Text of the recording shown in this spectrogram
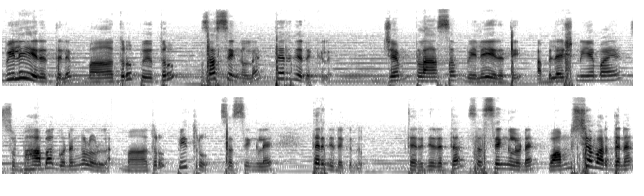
വിലയിരുത്തലും മാതൃ പിതൃ സസ്യങ്ങളുടെ തിരഞ്ഞെടുക്കലും. ജം പ്ലാസം വിലയിരുത്തി അഭിലേഷണീയമായ സ്വഭാവ ഗുണങ്ങളുള്ള മാതൃ പിതൃ സസ്യങ്ങളെ തിരഞ്ഞെടുക്കുന്നു. തിരഞ്ഞെടുത്ത സസ്യങ്ങളുടെ വംശവർധന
